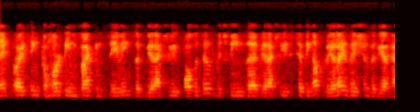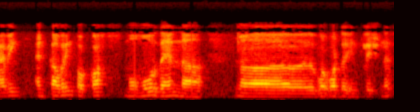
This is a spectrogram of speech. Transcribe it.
net pricing, commodity impact, and savings that we are actually positive, which means that we are actually stepping up realization that we are having and covering for costs more, more than uh, uh, what, what the inflation is,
